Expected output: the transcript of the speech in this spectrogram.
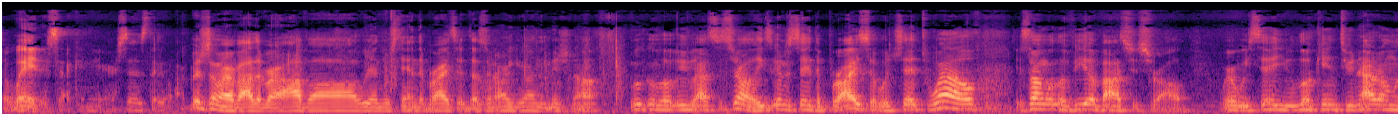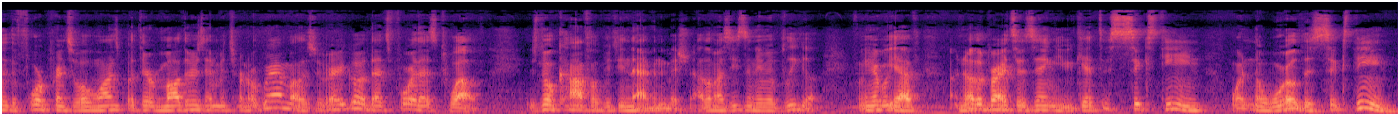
So wait a second here. Says the We understand the Brisa doesn't argue on the Mishnah. He's going to say the Brisa, which said twelve, is talking about Leviah Bas Yisrael, where we say you look into not only the four principal ones, but their mothers and maternal grandmothers. So very good. That's four. That's twelve. There's no conflict between that and the Mishnah. Otherwise, he's the name of Pliga. From here we have another Brisa saying you get to sixteen. What in the world is sixteen?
